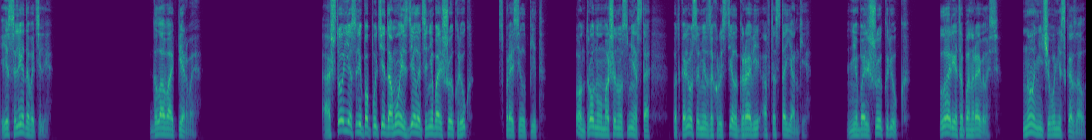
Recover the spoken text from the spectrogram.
Исследователи. Глава первая. «А что, если по пути домой сделать небольшой крюк?» — спросил Пит. Он тронул машину с места. Под колесами захрустел гравий автостоянки. Небольшой крюк. Ларри это понравилось. Но ничего не сказал.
